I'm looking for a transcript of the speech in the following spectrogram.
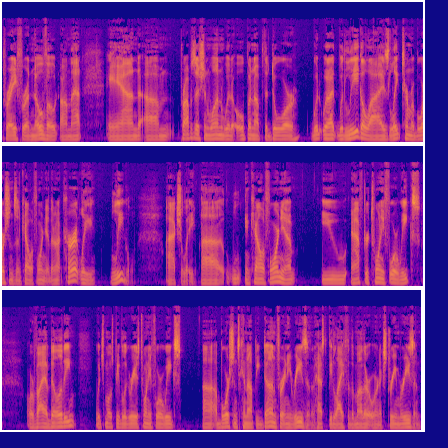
pray for a no vote on that, and um, Proposition One would open up the door would would, would legalize late term abortions in California. They're not currently legal, actually. Uh, in California, you after 24 weeks or viability, which most people agree is 24 weeks, uh, abortions cannot be done for any reason. It has to be life of the mother or an extreme reason.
